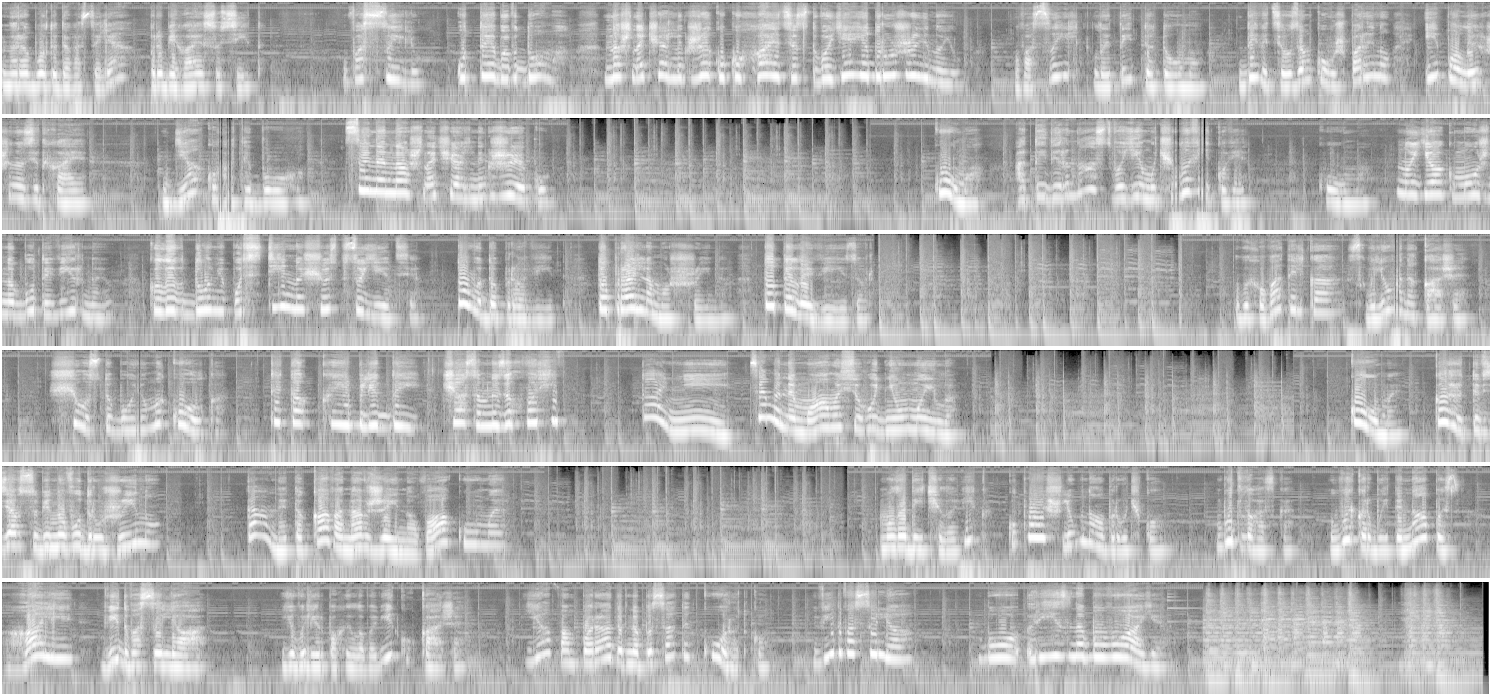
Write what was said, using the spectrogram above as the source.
На роботу до Василя прибігає сусід. Василю, у тебе вдома наш начальник Жеку кохається з твоєю дружиною. Василь летить додому, дивиться у замкову шпарину і полегшено зітхає. Дякувати Богу, це не наш начальник Жеку. Кумо, а ти вірна своєму чоловікові? Кума, ну як можна бути вірною, коли в домі постійно щось псується? То водопровід, то пральна машина, то телевізор. Вихователька схвильована каже: Що з тобою, Миколка? Ти такий блідий, часом не захворів? Та ні, це мене мама сьогодні умила. Куме, кажуть, ти взяв собі нову дружину. Та не така вона вже й нова, куме. Молодий чоловік купує шлюбну обручку. Будь ласка, викарбуйте напис Галі від Василя. Ювелір похилого віку каже: Я вам порадив написати коротко від Василя, бо різне буває.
